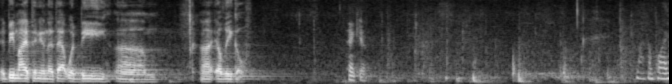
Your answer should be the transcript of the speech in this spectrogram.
it'd be my opinion that that would be um, uh, illegal. thank you. Come on, come forward.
